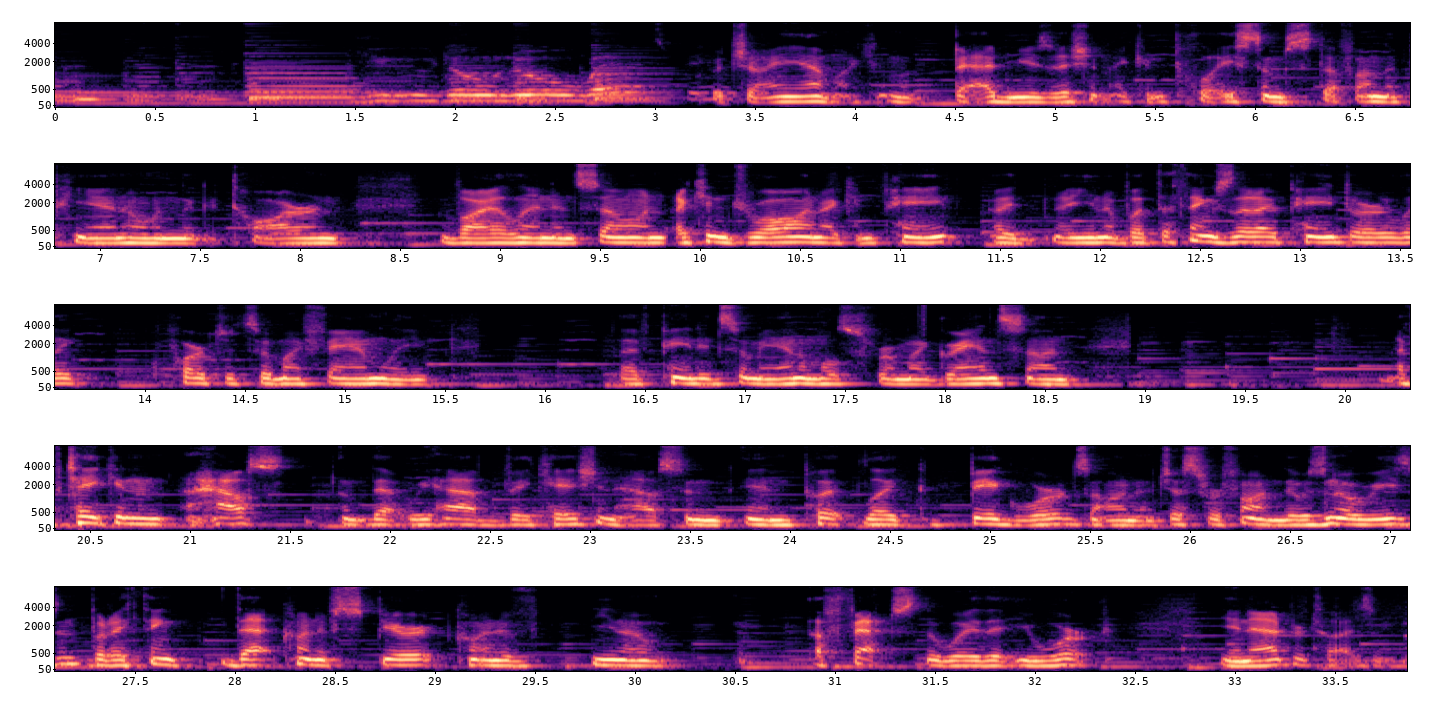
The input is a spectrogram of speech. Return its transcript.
Don't know where it's been. Which I am. I'm a bad musician. I can play some stuff on the piano and the guitar and violin and so on. I can draw and I can paint. I, you know, but the things that I paint are like portraits of my family. I've painted some animals for my grandson. I've taken a house that we have, vacation house, and, and put like big words on it just for fun. There was no reason, but I think that kind of spirit kind of, you know, affects the way that you work in advertising.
